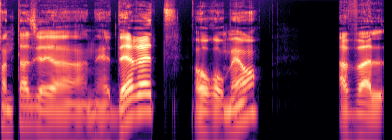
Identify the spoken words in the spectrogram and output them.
פנטזיה נהדרת, או רומאו, אבל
